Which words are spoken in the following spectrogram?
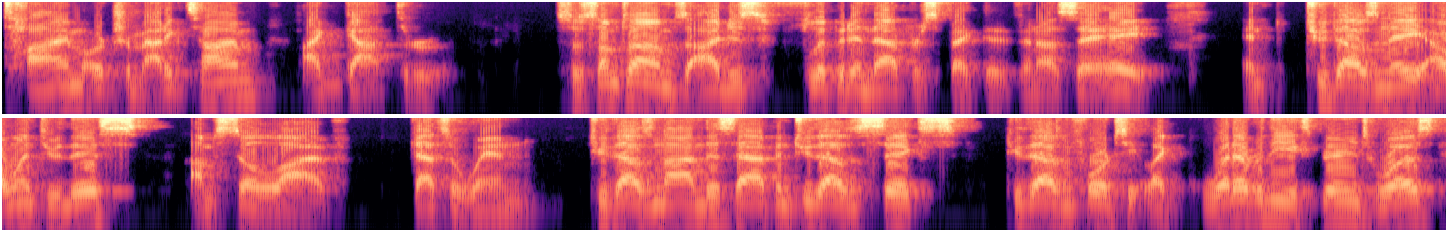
time or traumatic time, I got through. So sometimes I just flip it in that perspective and I say, hey, in 2008, I went through this, I'm still alive. That's a win. 2009 this happened 2006 2014 like whatever the experience was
